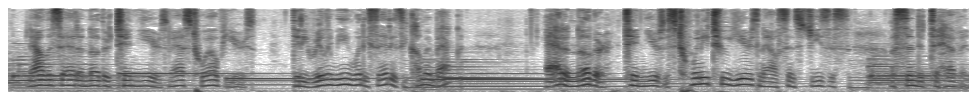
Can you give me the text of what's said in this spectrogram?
Now let's add another 10 years. Now that's 12 years. Did he really mean what he said? Is he coming back? Add another 10 years. It's 22 years now since Jesus ascended to heaven.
